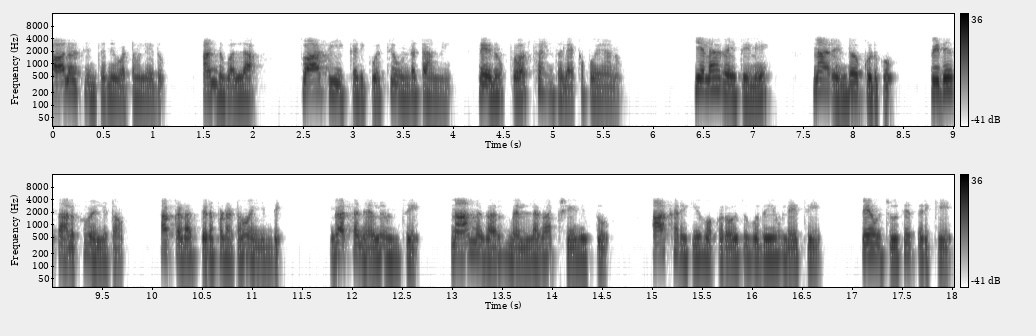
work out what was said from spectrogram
ఆలోచించనివ్వటం లేదు. అందువల్ల స్వాతి ఇక్కడికి వచ్చి ఉండటాన్ని నేను ప్రోత్సహించలేకపోయాను. ఎలాగైతేనే నా రెండో కొడుకు విదేశాలకు వెళ్ళటం అక్కడ స్థిరపడటం అయింది. గత నెల నుంచి నాన్నగారు మెల్లగా క్షీణిస్తూ ఆఖరికి ఒకరోజు ఉదయం లేచి మేము చూసేసరికి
